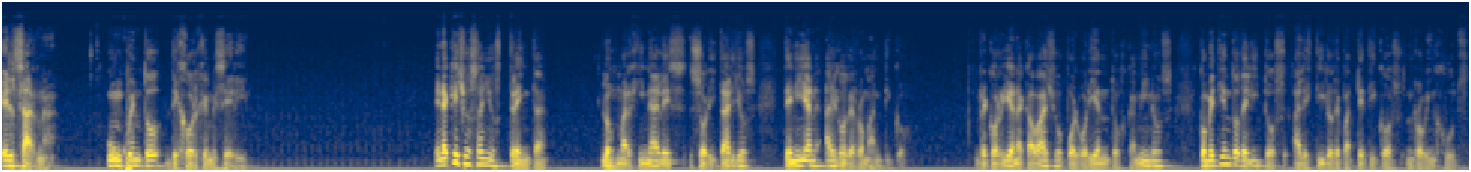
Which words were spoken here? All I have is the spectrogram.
El Sarna, un cuento de Jorge Meseri. En aquellos años 30, los marginales solitarios tenían algo de romántico. Recorrían a caballo polvorientos caminos, cometiendo delitos al estilo de patéticos Robin Hoods,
